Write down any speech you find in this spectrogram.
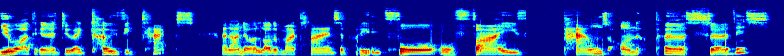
You are going to do a COVID tax, and I know a lot of my clients are putting four or five pounds on per service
